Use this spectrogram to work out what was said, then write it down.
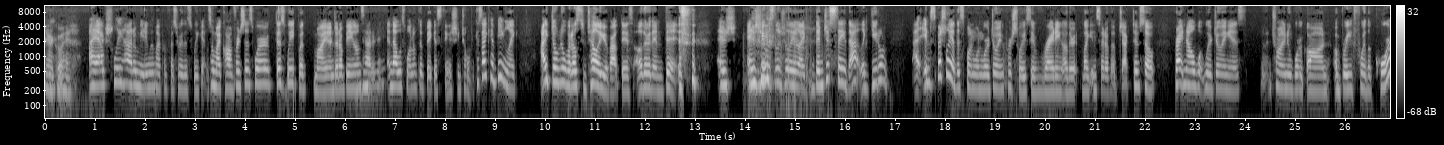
yeah, go ahead. I actually had a meeting with my professor this weekend. So my conferences were this week, but mine ended up being on Mhm. Saturday. And that was one of the biggest things she told me because I kept being like, I don't know what else to tell you about this other than this. and she, and she was literally like, then just say that. Like you don't uh, especially at this point when we're doing persuasive writing other like instead of objective. So right now what we're doing is trying to work on a brief for the court,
